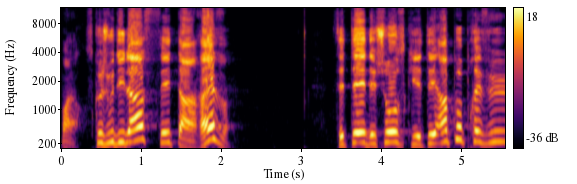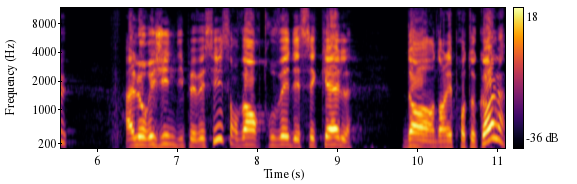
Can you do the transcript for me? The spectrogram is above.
Voilà. Ce que je vous dis là, c'est un rêve. C'était des choses qui étaient un peu prévues à l'origine d'IPv6. On va en retrouver des séquelles dans, les protocoles.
